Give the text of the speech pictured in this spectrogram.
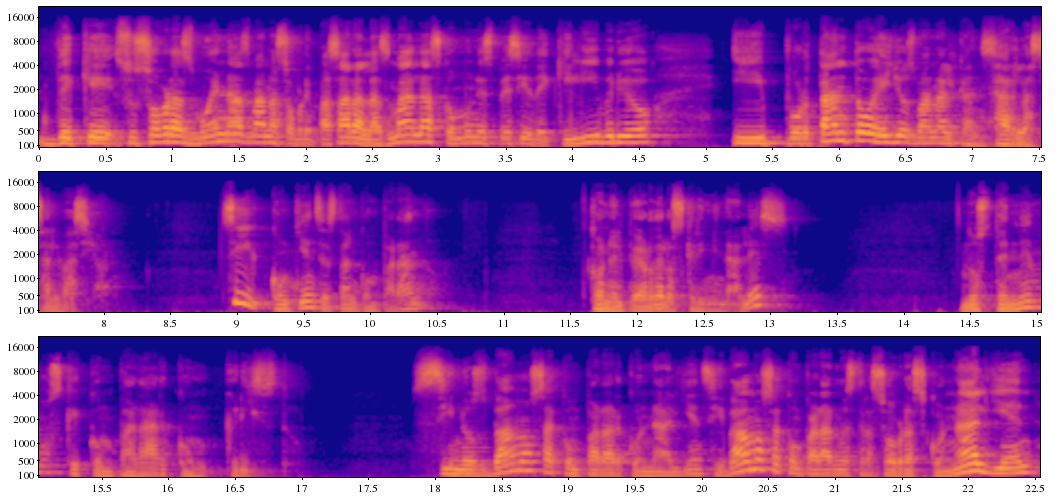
de que sus obras buenas van a sobrepasar a las malas como una especie de equilibrio y por tanto ellos van a alcanzar la salvación. Sí, ¿con quién se están comparando? ¿Con el peor de los criminales? Nos tenemos que comparar con Cristo. Si nos vamos a comparar con alguien, si vamos a comparar nuestras obras con alguien,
